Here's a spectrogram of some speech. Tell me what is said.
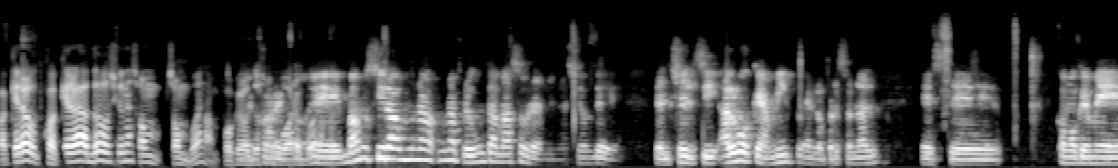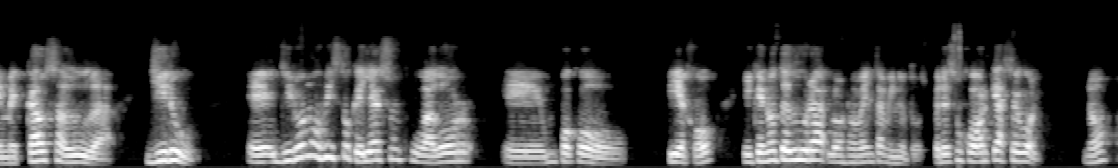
Cualquiera, cualquiera de las dos opciones son, son buenas, porque los Es dos son jugadores buenos. Eh, vamos a ir a una, una pregunta más sobre la alineación de, del Chelsea. Algo que a mí, en lo personal, este, como que me, me causa duda. Giroud. Eh, Giroud hemos visto que ya es un jugador eh, un poco viejo y que no te dura los 90 minutos, pero es un jugador que hace gol, ¿no?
